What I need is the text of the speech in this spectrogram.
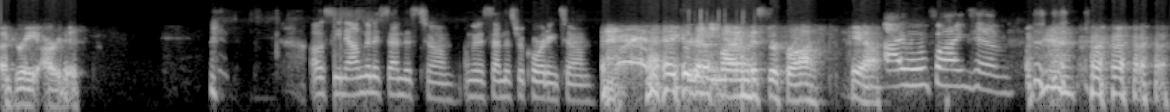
a great artist. Oh, see, now I'm going to send this to him. I'm going to send this recording to him. You're going to find Mr. Frost. Yeah. I will find him.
